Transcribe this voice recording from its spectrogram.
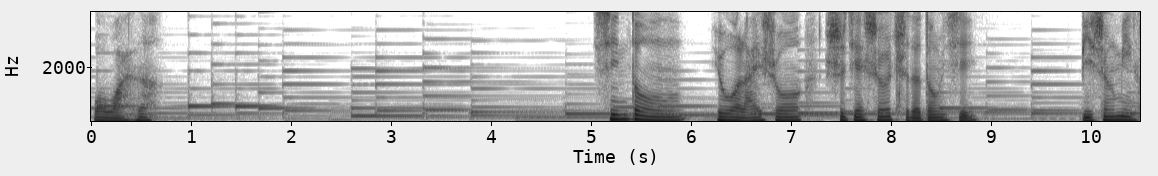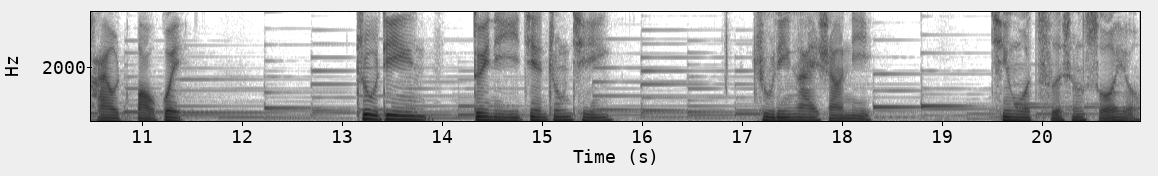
我完了，心动。于我来说是件奢侈的东西，比生命还要宝贵。注定对你一见钟情，注定爱上你，倾我此生所有。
